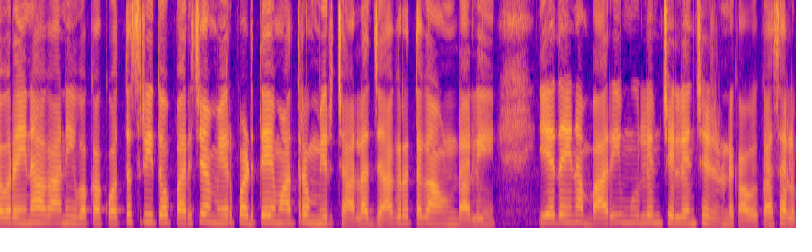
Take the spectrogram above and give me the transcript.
ఎవరైనా కానీ ఒక కొత్త స్త్రీతో పరిచయం ఏర్పడితే మాత్రం మీరు చాలా జాగ్రత్తగా ఉండాలి. ఏదైనా భారీ మూల్యం చెల్లించేటువంటి అవకాశాలు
